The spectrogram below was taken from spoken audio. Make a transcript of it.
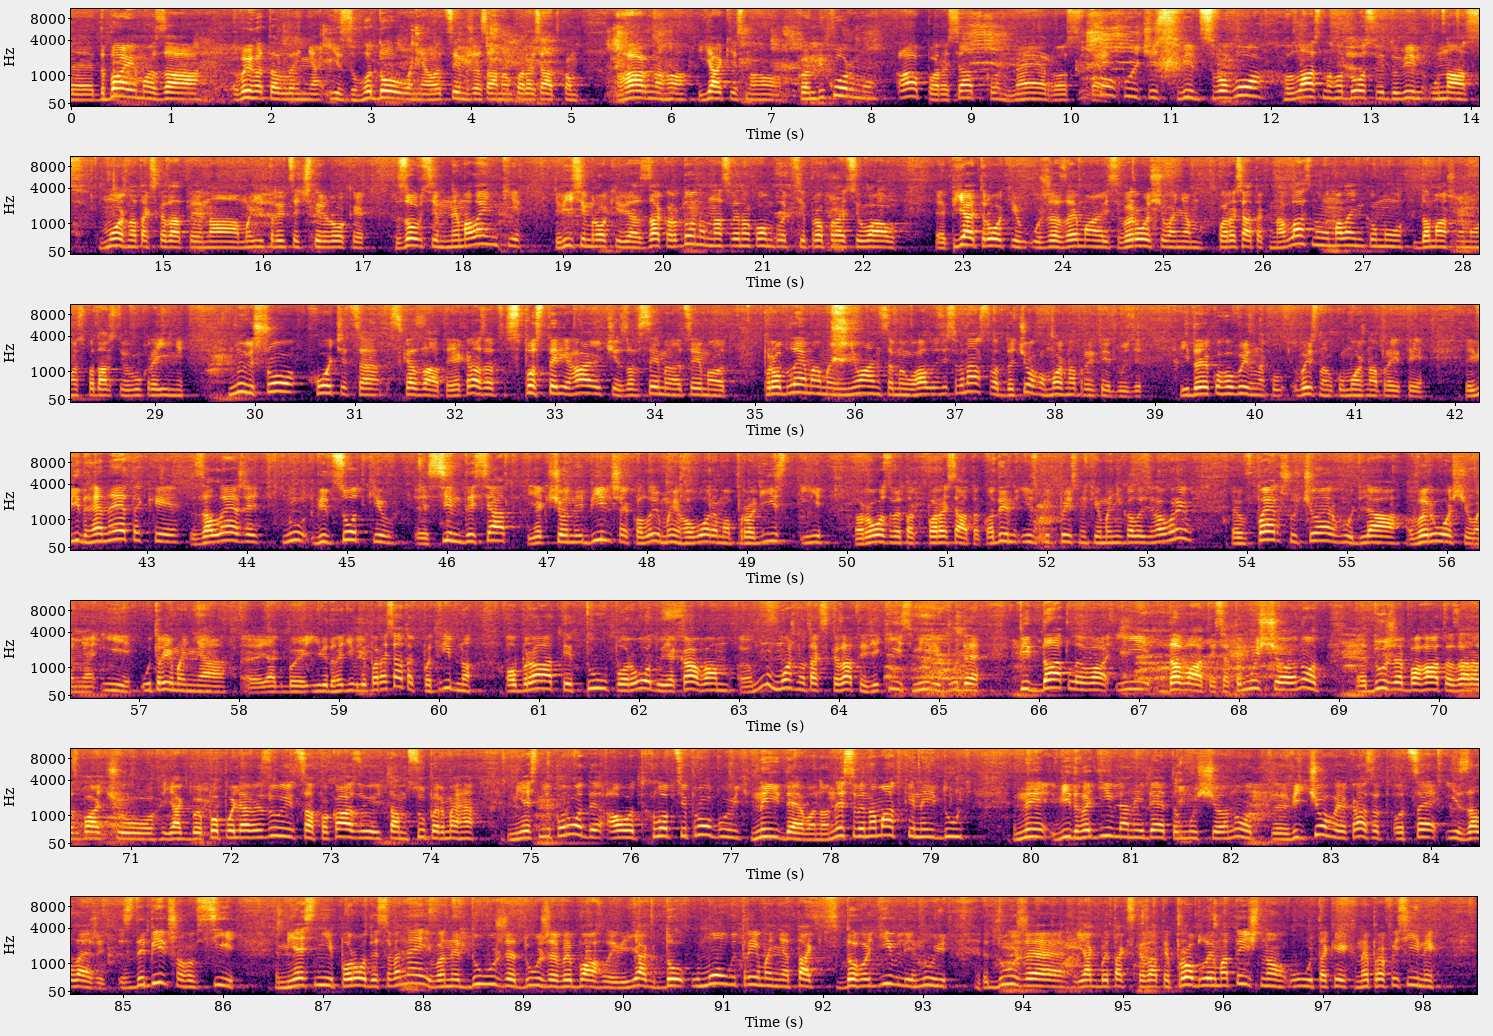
Е, Дбаємо за виготовлення і згодовування оцим же самим поросятком гарного, якісного комбікорму, а поросятко не росте. Відштовхуючись від свого власного досвіду, він у нас, можна так сказати, на мої 34 роки зовсім не маленький. 8 років я за кордоном на свинокомплексі пропрацював. 5 років вже займаюся вирощуванням поросяток на власному маленькому домашньому господарстві в Україні. Ну і що хочеться сказати, якраз от спостерігаючи за всіми оцими от проблемами і нюансами у галузі свинарства, до чого можна прийти, друзі, і до якого визнаку висновку можна прийти. Від генетики залежить ну, відсотків е, 70, якщо не більше, коли ми говоримо про ріст і розвиток поросяток. Один із підписників мені колись говорив, е, в першу чергу для вирощування і утримання е, якби, і відгодівлі поросяток потрібно обрати ту породу, яка вам, е, ну, можна так сказати, в якійсь мірі буде піддатлива і даватися. Тому що ну, е, дуже багато зараз бачу, якби популяризується, показують там супер-мега м'ясні породи, а от хлопці пробують, не йде воно, не свиноматки не йдуть. Не відгодівля не йде, тому що ну от від чого якраз от оце і залежить. Здебільшого всі м'ясні породи свиней вони дуже дуже вибагливі, як до умов утримання, так і до годівлі. Ну і дуже, як би так сказати, проблематично у таких непрофесійних,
